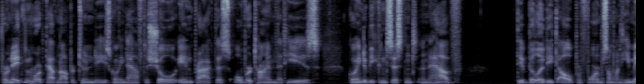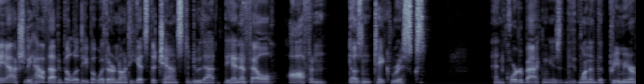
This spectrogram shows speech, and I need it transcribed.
For Nathan Rourke to have an opportunity, he's going to have to show in practice over time that he is going to be consistent and have the ability to outperform someone. He may actually have that ability, but whether or not he gets the chance to do that, the NFL often doesn't take risks and quarterbacking is one of the premier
